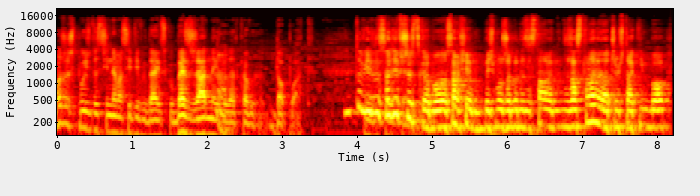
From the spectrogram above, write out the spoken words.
możesz pójść do Cinema City w Gdańsku bez żadnych dodatkowych dopłat. No to w zasadzie wszystko, bo sam się być może będę zastanawiał, zastanawiał nad czymś takim, bo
